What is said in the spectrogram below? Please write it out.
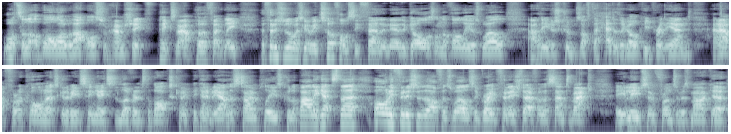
What a little ball over that was from Hamsik. Picks him out perfectly. The finish was always going to be tough, obviously fairly near the goal. It's on the volley as well. I think it just comes off the head of the goalkeeper in the end and out for a corner. It's going to be Insigne to deliver into the box. Can we pick anybody out this time, please? Koulibaly gets there. Oh, and he finishes it off as well. It's a great finish there from the centre-back. He leaps in front of his marker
